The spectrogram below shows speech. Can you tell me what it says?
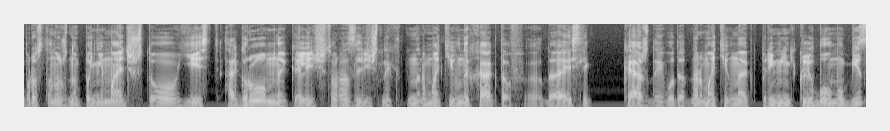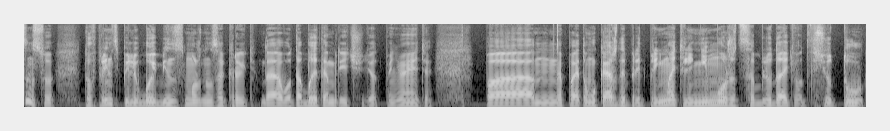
Просто нужно понимать, что есть огромное количество различных нормативных актов, э, да, если каждый вот этот нормативный акт применить к любому бизнесу, то, в принципе, любой бизнес можно закрыть. Да? Вот об этом речь идет, понимаете? По, поэтому каждый предприниматель не может соблюдать вот всю ту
